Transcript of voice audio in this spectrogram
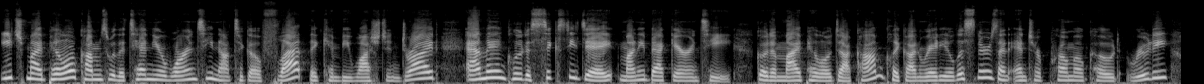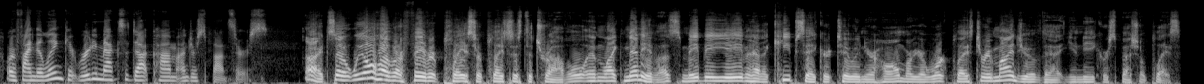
Each My Pillow comes with a 10-year warranty not to go flat. They can be washed and dried, and they include a 60-day money-back guarantee. Go to mypillow.com, click on Radio Listeners, and enter promo code Rudy, or find a link at rudymaxa.com under sponsors. All right, so we all have our favorite place or places to travel, and like many of us, maybe you even have a keepsake or two in your home or your workplace to remind you of that unique or special place.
